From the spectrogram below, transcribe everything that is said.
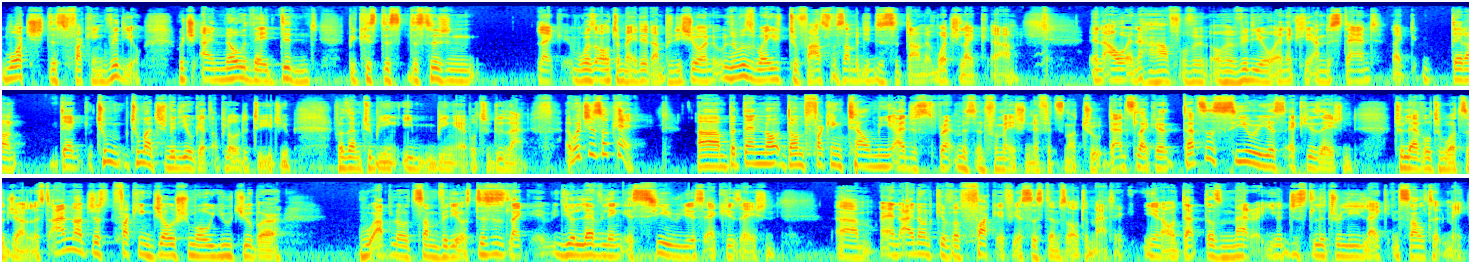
watched this fucking video, which I know they didn't because this decision like was automated, I'm pretty sure, and it was way too fast for somebody to sit down and watch like um, an hour and a half of a, of a video and actually understand. Like they don't too too much video gets uploaded to YouTube for them to being being able to do that, which is okay. Um, but then no, don't fucking tell me I just spread misinformation if it's not true. That's like a that's a serious accusation to level towards a journalist. I'm not just fucking Joe Schmo YouTuber who uploads some videos. This is like you're leveling a serious accusation. Um, and I don't give a fuck if your system's automatic. You know, that doesn't matter. You just literally like insulted me.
